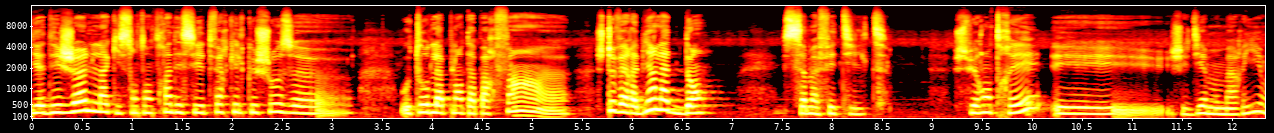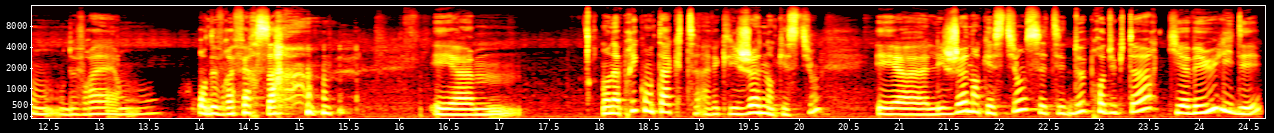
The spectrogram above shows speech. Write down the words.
il y a des jeunes là qui sont en train d'essayer de faire quelque chose autour de la plante à parfum. je te verrais bien là-dedans. Ça m'a fait tilt. Je suis rentrée et j'ai dit à mon mari On, devrait, on, devrait faire ça. et. Euh, on a pris contact avec les jeunes en question. Et euh, les jeunes en question, c'était deux producteurs qui avaient eu l'idée,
